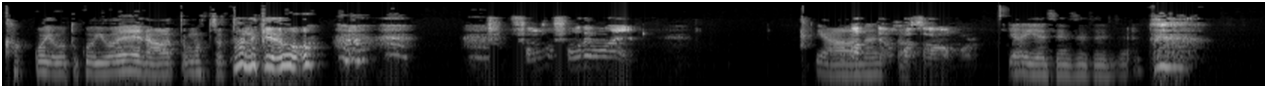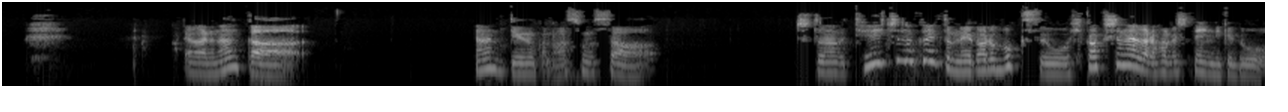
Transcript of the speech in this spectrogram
かっこいい男弱えなって思っちゃったんだけど。いそんな、そうでもないよ。やーなんか、細田守。いやいや、全然全然。だからなんか、なんていうのかな、そのさ、ちょっとなんか、定一の国とメガロボックスを比較しながら話したいんだけど、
